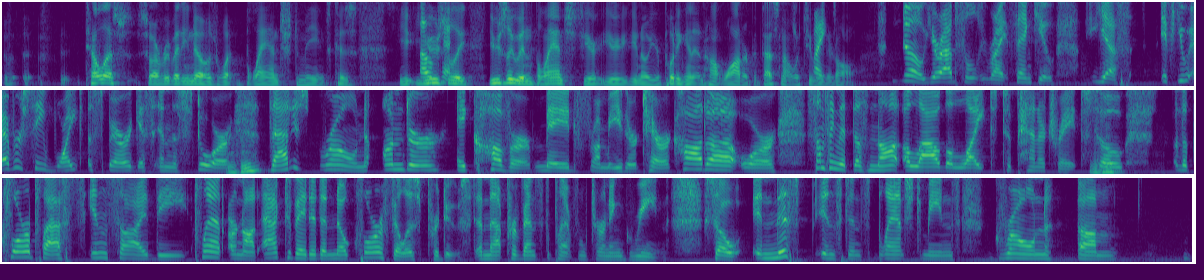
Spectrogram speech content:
tell us so everybody knows what blanched means because Okay. usually, usually when blanched, you're, you're, you know, you're putting it in hot water, but that's not what you mean at all. No, you're absolutely right. Thank you. Yes, if you ever see white asparagus in the store, Mhm. that is grown under a cover made from either terracotta or something that does not allow the light to penetrate. So the chloroplasts inside the plant are not activated and no chlorophyll is produced, and that prevents the plant from turning green. So, in this instance, blanched means grown, um,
